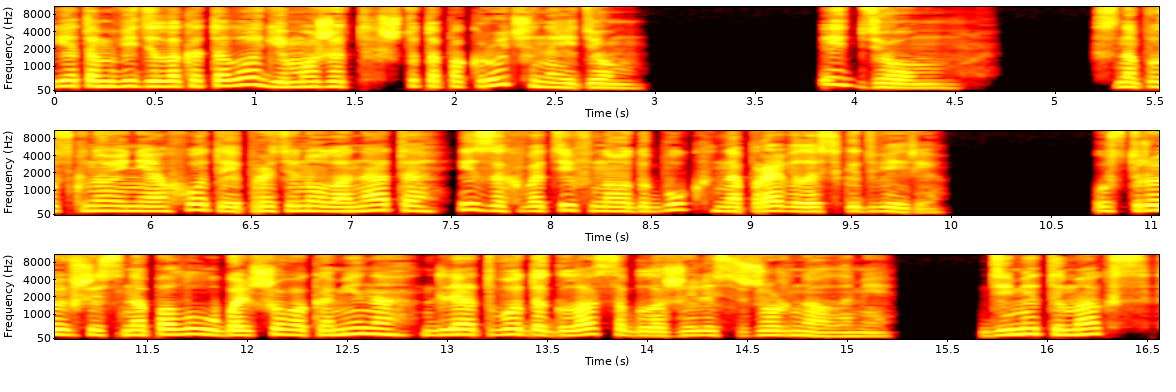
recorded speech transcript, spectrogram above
Я там видела каталоги, может, что-то покруче найдем. Идем. С напускной неохотой протянула Ната и, захватив ноутбук, направилась к двери. Устроившись на полу у большого камина, для отвода глаз обложились журналами. Демид и Макс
